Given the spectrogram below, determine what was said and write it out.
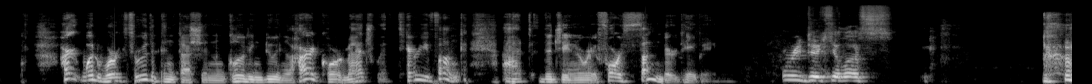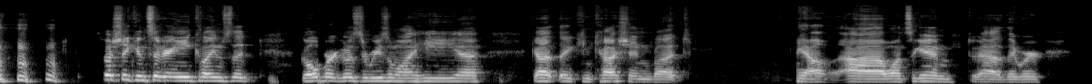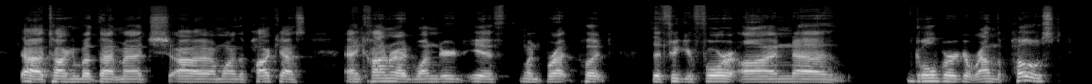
Hart would work through the concussion, including doing a hardcore match with Terry Funk at the January 4th Thunder taping. Ridiculous. Especially considering he claims that Goldberg was the reason why he uh, got the concussion. But, you know, uh, once again, uh, they were uh, talking about that match uh, on one of the podcasts, and Conrad wondered if when Bret put the figure four on uh, Goldberg around the post,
